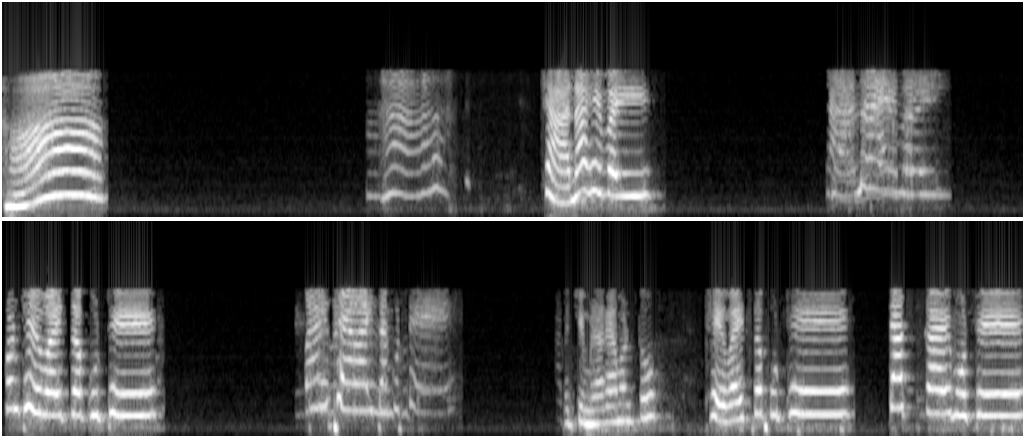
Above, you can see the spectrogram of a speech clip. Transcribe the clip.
हे. छान आहे बाई. छान आहे बाई पण ठेवायचा कुठे? ठेवायचं कुठे चिमणा काय म्हणतो? ठेवायचं कुठे? त्यात काय मोठे?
